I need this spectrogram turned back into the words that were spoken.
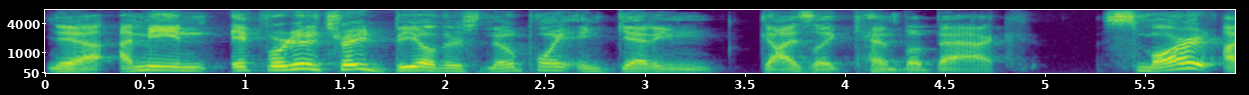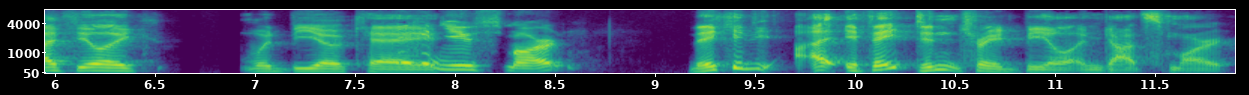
Yeah, I mean, if we're gonna trade Beal, there's no point in getting guys like Kemba back. Smart, I feel like would be they okay. can use smart. They could, if they didn't trade Beal and got Smart,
